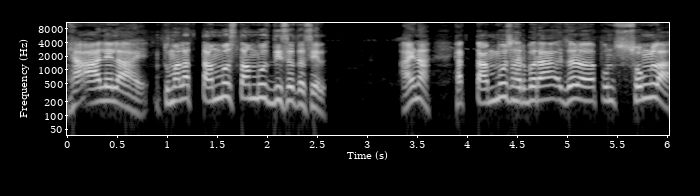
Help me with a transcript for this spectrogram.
ह्या आलेला आहे. तुम्हाला तांबूस तांबूस दिसत असेल. आहे ना? ह्या तांबूस हरभरा जर आपण सोंगला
